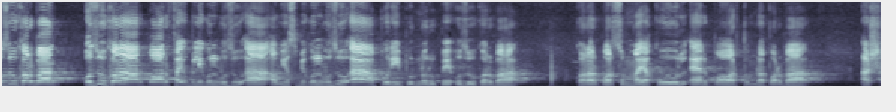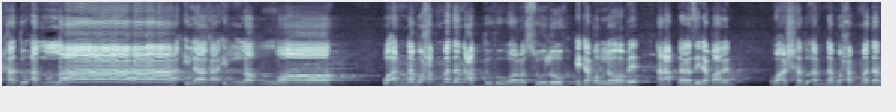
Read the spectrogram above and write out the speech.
অজু করবা অজু করার পর ফায়ুবলিগুল উজু আ ইউসবিগুল উজু আ পরিপূর্ণ রূপে অজু করবা। করার পর সুম্মা ইয়াকুল, এরপর তোমরা পড়বা, আশহাদু আল্লাহ ইলাহা ইল্লাল্লাহ ও আন্না মুহাম্মাদান আব্দুহু ওয়া রাসূলুহু। এটা বললেও হবে, আর আপনারা যেটা পারেন ও আশহাদু আন্না মুহাম্মাদান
